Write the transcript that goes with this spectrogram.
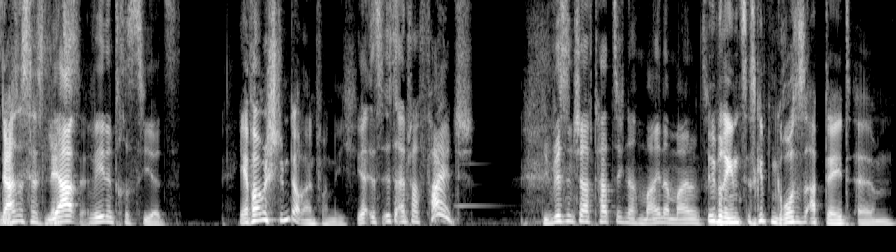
das ist das Ja, Letzte. wen interessiert's? Ja, vor allem stimmt auch einfach nicht. Ja, es ist einfach falsch. Die Wissenschaft hat sich nach meiner Meinung zu. Übrigens, es gibt ein großes Update ähm,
